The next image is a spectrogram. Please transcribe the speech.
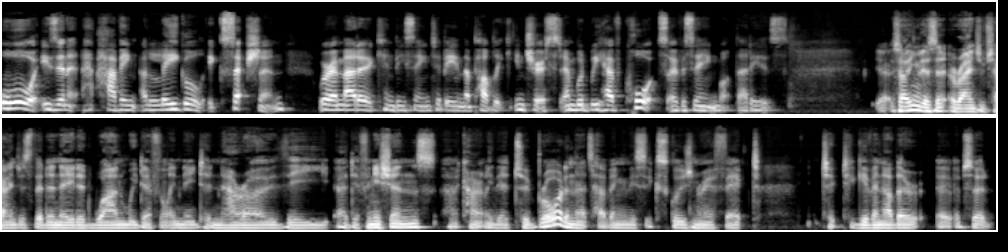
or is it having a legal exception? Where a matter can be seen to be in the public interest? And would we have courts overseeing what that is? Yeah, so I think there's a range of changes that are needed. One, we definitely need to narrow the uh, definitions. Uh, currently, they're too broad, and that's having this exclusionary effect. To, to give another uh, absurd,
